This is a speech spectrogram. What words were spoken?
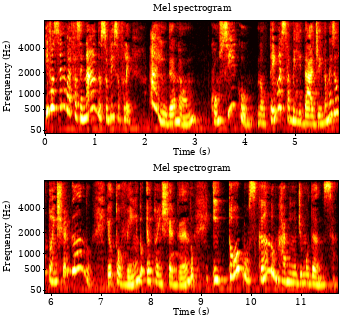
E você não vai fazer nada sobre isso? Eu falei: Ainda não consigo, não tenho essa habilidade ainda, mas eu tô enxergando. Eu tô vendo, eu tô enxergando e tô buscando um caminho de mudança.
